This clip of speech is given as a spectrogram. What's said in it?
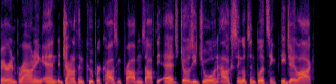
Baron Browning and Jonathan Cooper causing problems off the edge. Josey Jewell and Alex Singleton blitzing. PJ Locke,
